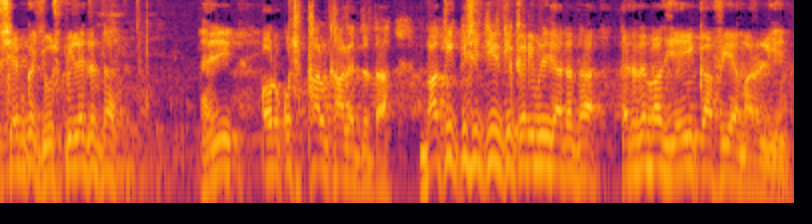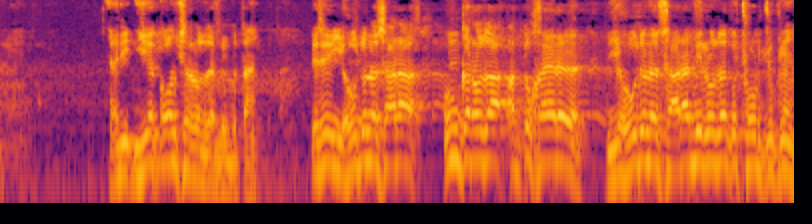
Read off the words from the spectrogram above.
سیب کا جوس پی لیتا تھا۔ ہے جی؟ اور کچھ پھل کھا لیتا تھا۔ باقی کسی چیز کے قریب نہیں جاتا تھا۔ کہتے تھے بس یہی کافی ہے ہمارے لیے۔ ہے جی؟ یہ کون سا روزہ بھی بتائیں۔ جیسے یہود نصارہ، ان کا روزہ اب تو خیر یہود نصارہ بھی روزہ کو چھوڑ چکے ہیں۔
